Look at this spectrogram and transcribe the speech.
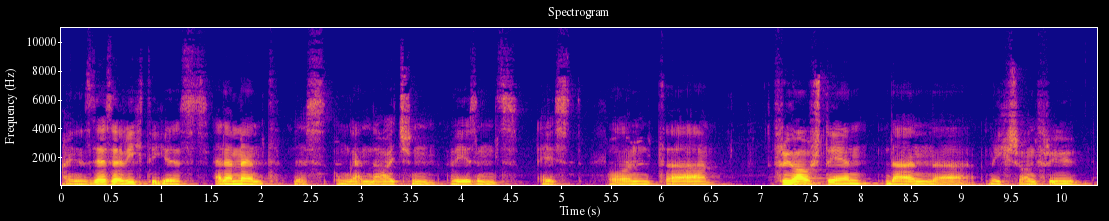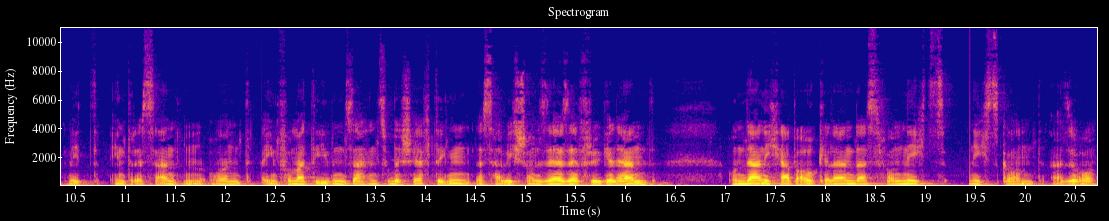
ein sehr, sehr wichtiges Element des ungarndeutschen Wesens ist. Und äh, früh aufstehen, dann äh, mich schon früh mit interessanten und informativen Sachen zu beschäftigen, das habe ich schon sehr, sehr früh gelernt. Und dann, ich habe auch gelernt, dass von nichts nichts kommt. Also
